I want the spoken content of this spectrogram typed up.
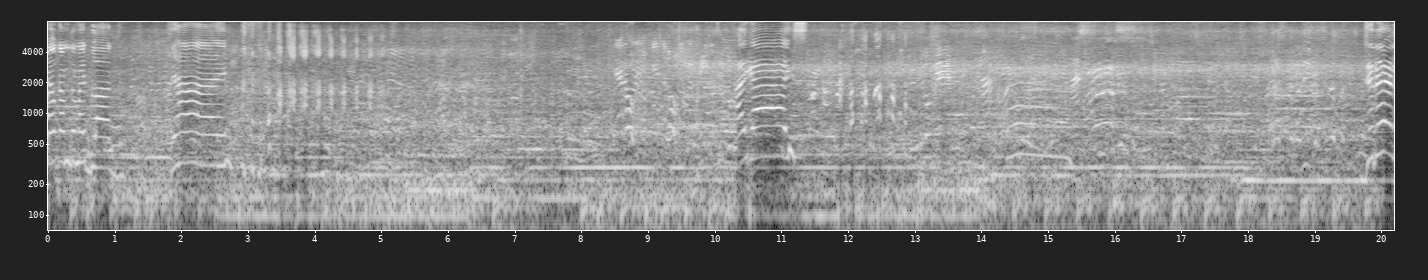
Welcome to my vlog. Say hi. Hi guys. Judel.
